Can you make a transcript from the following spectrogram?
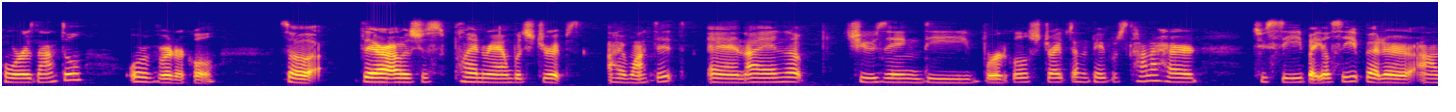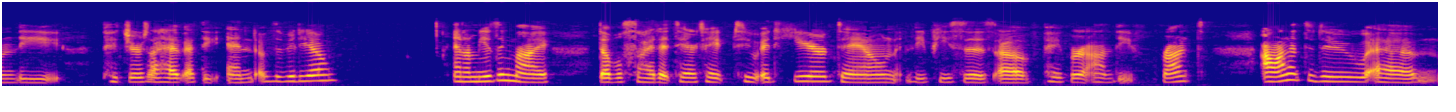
horizontal or vertical. So there I was just playing around with strips I wanted. And I ended up choosing the vertical stripes on the paper. It's kind of hard to see, but you'll see it better on the pictures I have at the end of the video and I'm using my double-sided tear tape to adhere down the pieces of paper on the front. I wanted to do um,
